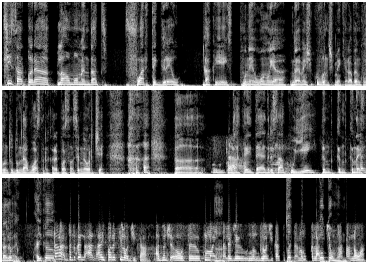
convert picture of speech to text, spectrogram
Ți s-ar părea la un moment dat foarte greu dacă ei spune unuia, noi avem și cuvânt șmecher, avem cuvântul dumneavoastră, care poate să însemne orice. Uh, da. Dacă te-ai adresat cu ei când, când, când ai stat... De... Adică... Da, pentru că ai părăsit logica. Atunci, o să, cum ai înțelege logica tot, de nu, că la tot liceu clasa noua.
